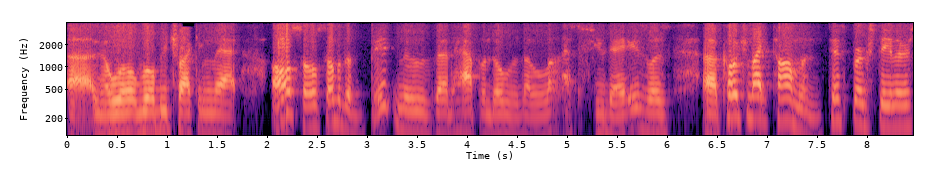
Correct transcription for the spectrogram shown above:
uh, you know, we'll we'll be tracking that. Also, some of the big news that happened over the last few days was uh, Coach Mike Tomlin, Pittsburgh Steelers,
